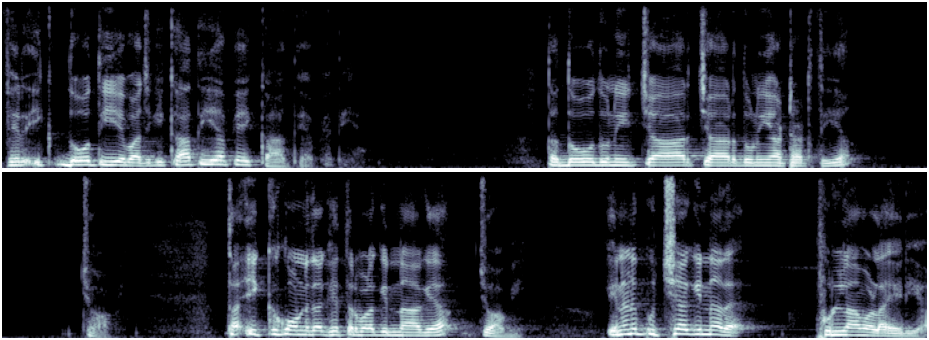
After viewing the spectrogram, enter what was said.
ਫਿਰ ਇੱਕ 2 ਤੀਏ ਬਚ ਗਈ। ਕਾ ਤੀਆ ਪਿਆ? ਇੱਕ ਆ ਤੀਆ ਪਿਆ ਤੀਆ। ਤਾਂ 2 ਦੁਨੀ 4 4 ਦੁਨੀ 8 8 ਤੀਆ। 24 ਤਾਂ ਇੱਕ ਕੋਨੇ ਦਾ ਖੇਤਰਫਲ ਕਿੰਨਾ ਆ ਗਿਆ? 24 ਇਹਨਾਂ ਨੇ ਪੁੱਛਿਆ ਕਿੰਨਾ ਦਾ ਫੁੱਲਾਂ ਵਾਲਾ ਏਰੀਆ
